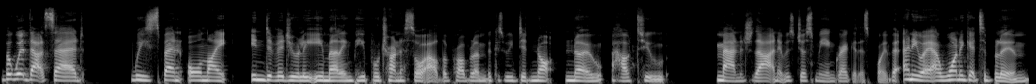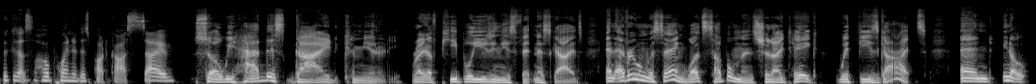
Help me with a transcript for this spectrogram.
But with that said, we spent all night individually emailing people trying to sort out the problem because we did not know how to manage that and it was just me and Greg at this point. But anyway, I want to get to Bloom because that's the whole point of this podcast. So So we had this guide community, right, of people using these fitness guides. And everyone was saying, what supplements should I take with these guides? And, you know,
